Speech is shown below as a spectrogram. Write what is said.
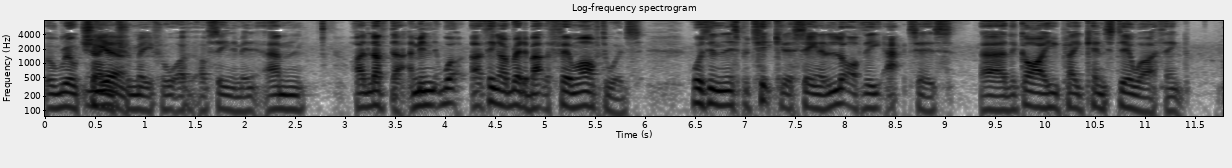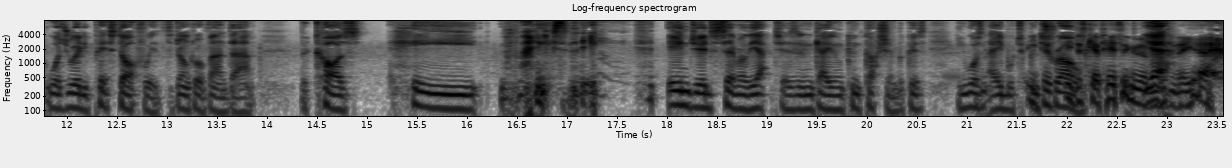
a real change Yeah. for me for what I've, I've seen him in. Um, I love that. I mean, what I think I read about the film afterwards was in this particular scene, a lot of the actors, uh, the guy who played Ken Stillwell, I think, was really pissed off with Jean Claude Van Damme because he basically injured several of the actors and gave them concussion because he wasn't able to He just, control. he just kept hitting them, Yeah. didn't he? Yeah.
